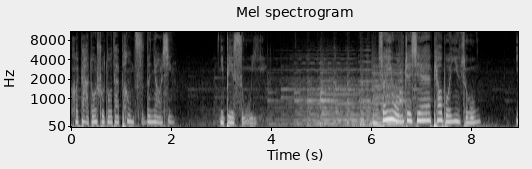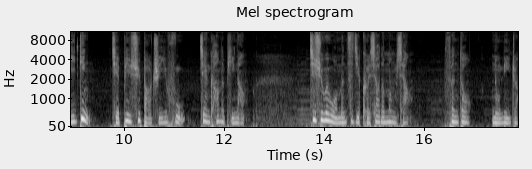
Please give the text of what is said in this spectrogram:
和大多数都在碰瓷的尿性，你必死无疑。所以，我们这些漂泊一族，一定且必须保持一副健康的皮囊，继续为我们自己可笑的梦想奋斗、努力着。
